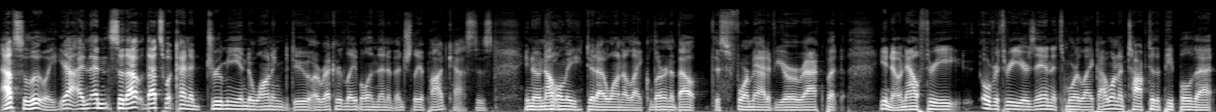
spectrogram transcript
Absolutely. Yeah, and and so that that's what kind of drew me into wanting to do a record label and then eventually a podcast is, you know, not only did I want to like learn about this format of Eurorack, but you know, now 3 over 3 years in, it's more like I want to talk to the people that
